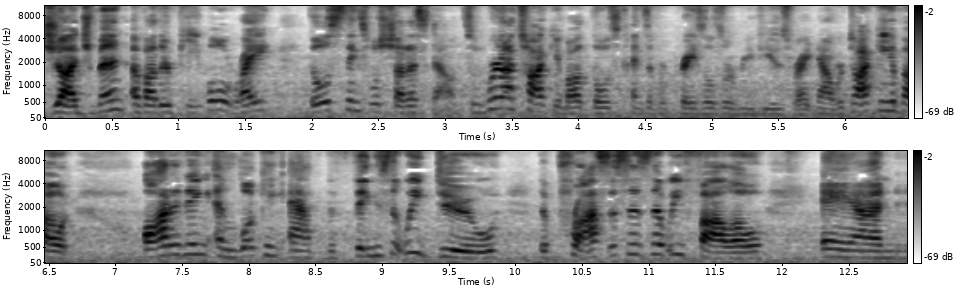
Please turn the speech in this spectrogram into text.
judgment of other people, right? those things will shut us down. So we're not talking about those kinds of appraisals or reviews right now. We're talking about auditing and looking at the things that we do, the processes that we follow, and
